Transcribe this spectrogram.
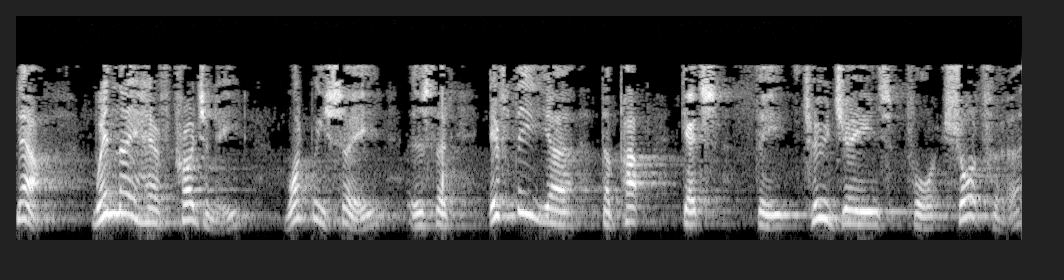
Now, when they have progeny, what we see is that if the, uh, the pup gets the two genes for short fur,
